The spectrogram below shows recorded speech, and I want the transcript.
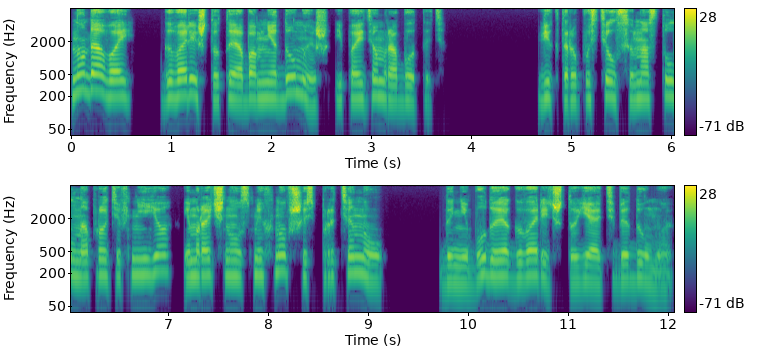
«Ну давай, говори, что ты обо мне думаешь, и пойдем работать». Виктор опустился на стул напротив нее и, мрачно усмехнувшись, протянул. «Да не буду я говорить, что я о тебе думаю.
